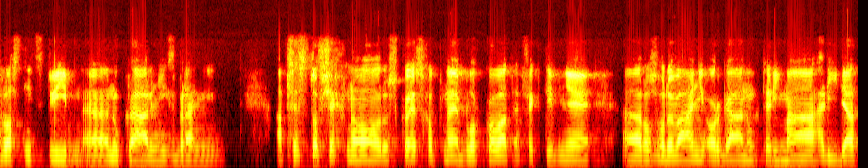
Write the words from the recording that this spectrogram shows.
vlastnictví nukleárních zbraní. A přesto všechno Rusko je schopné blokovat efektivně rozhodování orgánů, který má hlídat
